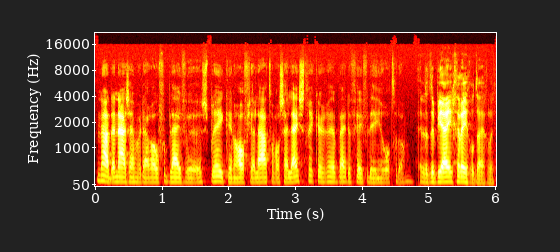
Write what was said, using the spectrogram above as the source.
Nou, daarna zijn we daarover blijven spreken. En een half jaar later was hij lijsttrekker bij de VVD in Rotterdam. En dat heb jij geregeld eigenlijk?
